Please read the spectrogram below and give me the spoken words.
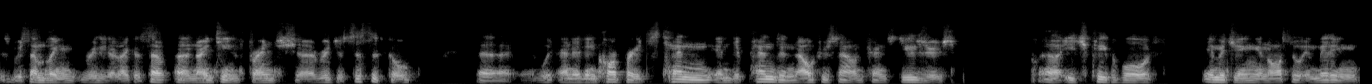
is, resembling really like a, a 19 French uh, rigid cystoscope, uh, and it incorporates 10 independent ultrasound transducers, uh, each capable of imaging and also emitting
